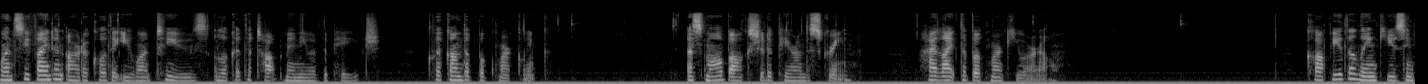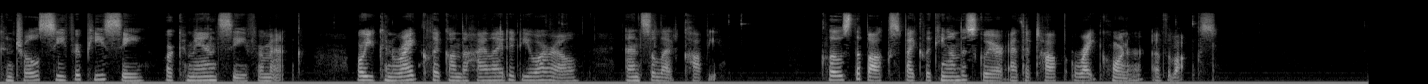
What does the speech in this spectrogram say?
Once you find an article that you want to use, look at the top menu of the page. Click on the bookmark link. A small box should appear on the screen. Highlight the bookmark URL. Copy the link using Ctrl-C for PC or Command-C for Mac, or you can right-click on the highlighted URL and select Copy. Close the box by clicking on the square at the top right corner of the box.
